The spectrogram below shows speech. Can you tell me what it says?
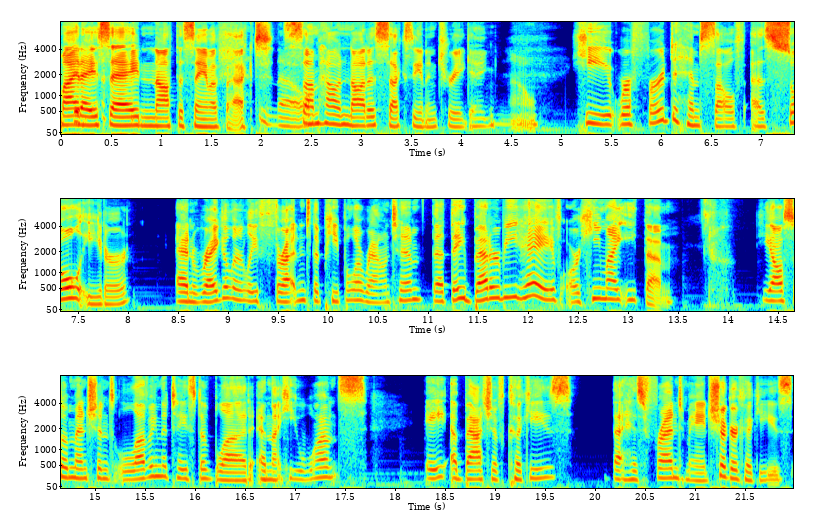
might i say not the same effect No. somehow not as sexy and intriguing No. He referred to himself as Soul Eater and regularly threatened the people around him that they better behave or he might eat them. He also mentioned loving the taste of blood and that he once ate a batch of cookies that his friend made, sugar cookies,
